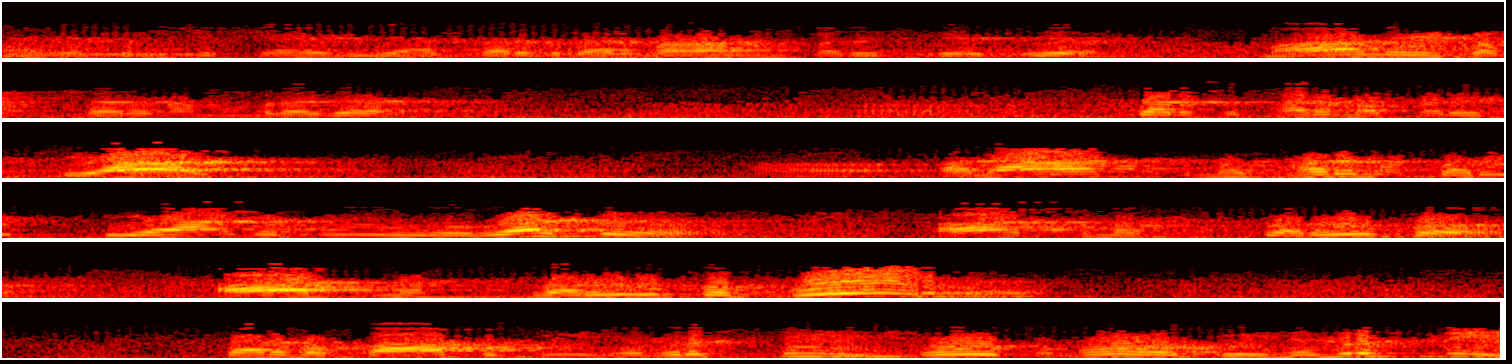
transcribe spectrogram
मैंने तुमसे कह दिया, सर्वधर्मान परित्यज्य मान एकम शरणम ब्रज सर्वधर्म परित्याग अनात्म धर्म परित्याग पूर्वक आत्मस्वरूप आत्मस्वरूप बोध सर्व पाप की निवृत्ति शोक मोह की निवृत्ति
